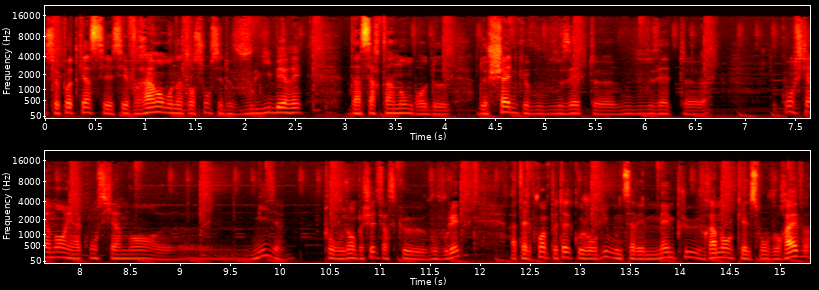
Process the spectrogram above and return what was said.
ce podcast, c'est vraiment mon intention, c'est de vous libérer d'un certain nombre de, chaînes que vous vous êtes, vous, vous êtes consciemment et inconsciemment mises pour vous empêcher de faire ce que vous voulez à tel point peut-être qu'aujourd'hui vous ne savez même plus vraiment quels sont vos rêves.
